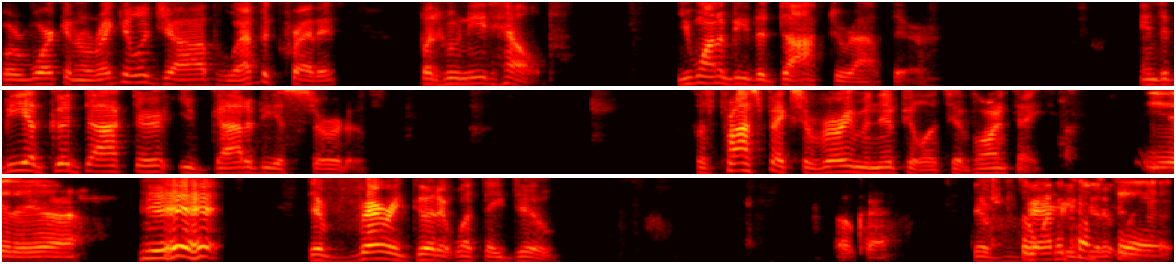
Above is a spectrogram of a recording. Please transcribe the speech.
who are working a regular job, who have the credit, but who need help. You want to be the doctor out there. And to be a good doctor, you've got to be assertive. Because prospects are very manipulative, aren't they? Yeah, they are. They're very good at what they do. Okay. They're So when it comes good at what- to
